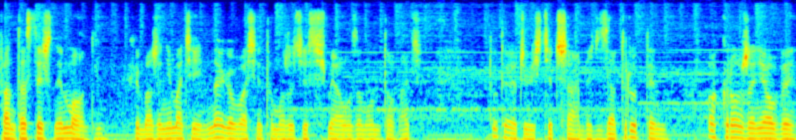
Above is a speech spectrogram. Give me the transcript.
fantastyczny mod. Chyba, że nie macie innego, właśnie to możecie śmiało zamontować. Tutaj oczywiście trzeba być zatrutym. Okrążeniowy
